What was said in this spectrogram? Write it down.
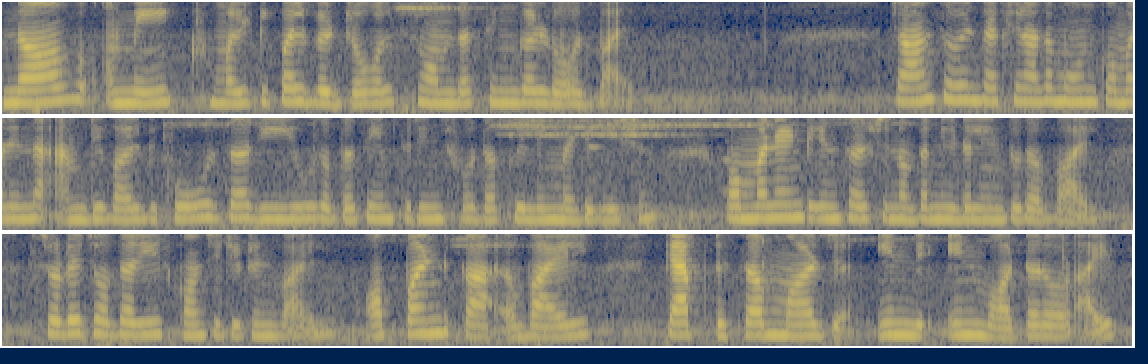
Nerve make multiple withdrawals from the single dose vial. Chance of infection are the more common in the empty vial because the reuse of the same syringe for the filling medication, permanent insertion of the needle into the vial, storage of the reconstituted vial, opened vial kept submerged in, in water or ice,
